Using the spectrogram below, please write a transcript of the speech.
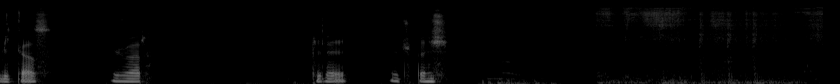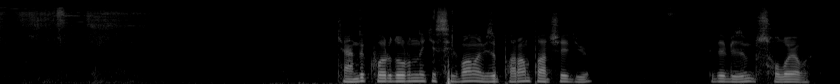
Because you are play 3-5. Kendi koridorundaki Sylvana bizi paramparça ediyor. Bir de bizim soloya bak.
